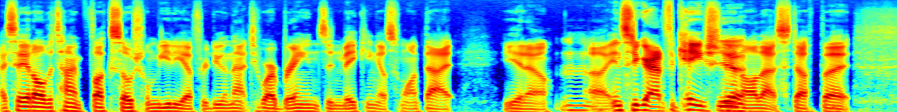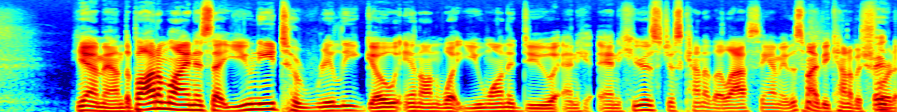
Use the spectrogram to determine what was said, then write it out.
I say it all the time. Fuck social media for doing that to our brains and making us want that. You know, uh, instant gratification and all that stuff. But yeah, man. The bottom line is that you need to really go in on what you want to do. And and here's just kind of the last thing. I mean, this might be kind of a short. and,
